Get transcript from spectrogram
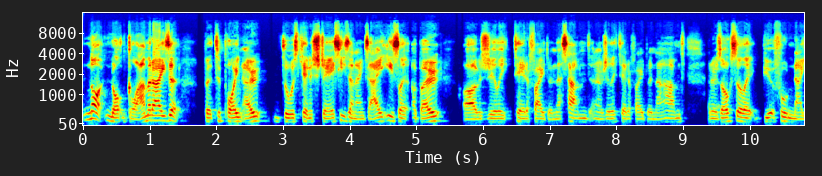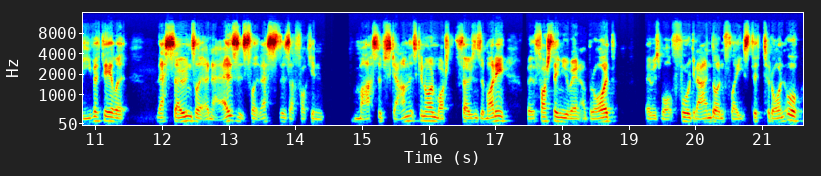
not not glamorize it, but to point out those kind of stresses and anxieties like about. Oh, I was really terrified when this happened, and I was really terrified when that happened. And was also like beautiful naivety. Like this sounds like, and it is. It's like this is a fucking massive scam that's going on, worth thousands of money. But the first time you went abroad, it was what four grand on flights to Toronto,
